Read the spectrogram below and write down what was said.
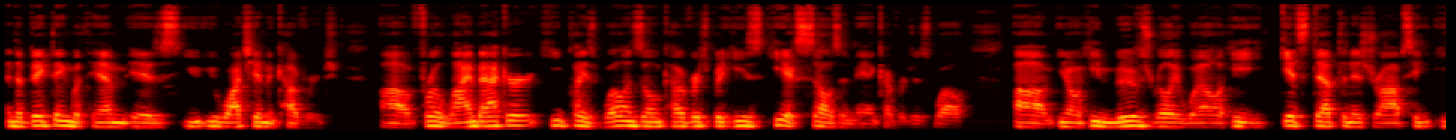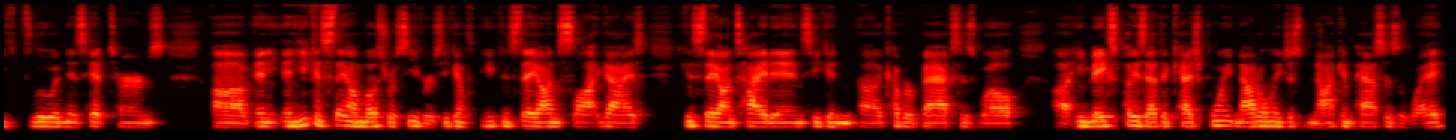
And the big thing with him is you, you watch him in coverage. Uh, for a linebacker, he plays well in zone coverage, but he's he excels in man coverage as well. Um, you know, he moves really well. He gets depth in his drops. He, he's fluid in his hip turns. Um, and, and he can stay on most receivers. He can, he can stay on slot guys. He can stay on tight ends. He can, uh, cover backs as well. Uh, he makes plays at the catch point, not only just knocking passes away,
